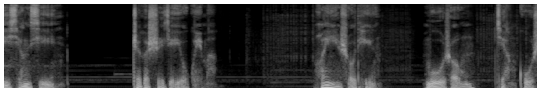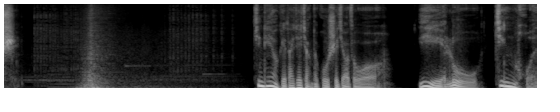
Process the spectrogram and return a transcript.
你相信这个世界有鬼吗？欢迎收听慕容讲故事。今天要给大家讲的故事叫做《夜路惊魂》。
